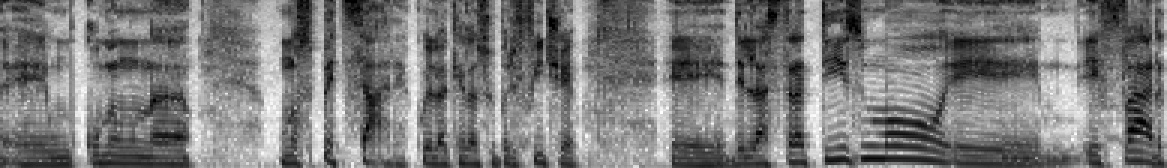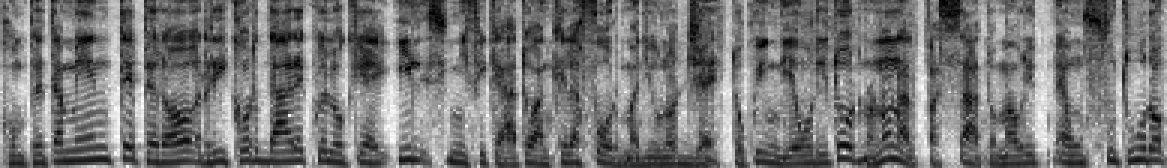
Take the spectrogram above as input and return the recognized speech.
è un, come un uno spezzare quella che è la superficie eh, dell'astrattismo e, e, far completamente però ricordare quello che è il significato, anche la forma di un oggetto. Quindi è un ritorno non al passato, ma è un futuro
